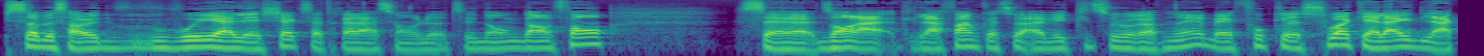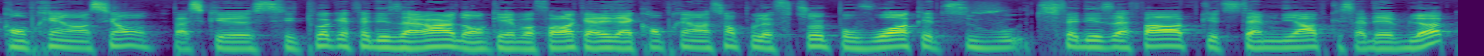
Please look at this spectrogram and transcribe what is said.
Puis ça, ben, ça va être voué à l'échec, cette relation-là. Donc, dans le fond, disons, la, femme que tu, avec qui tu veux revenir, il ben, faut que soit qu'elle ait de la compréhension, parce que c'est toi qui as fait des erreurs, donc il va falloir qu'elle ait de la compréhension pour le futur pour voir que tu, fais des efforts, que tu t'améliores, que ça développe.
